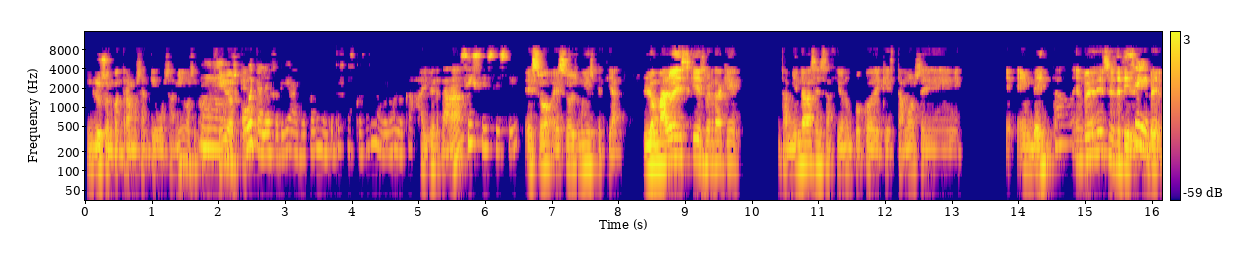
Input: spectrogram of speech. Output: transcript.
incluso encontramos antiguos amigos y conocidos. Mm, que... Uy, qué alegría. Yo cuando me encuentro estas cosas me vuelvo loca. Ay, ¿verdad? Sí, sí, sí, sí. Eso, eso es muy especial. Lo malo es que es verdad que también da la sensación un poco de que estamos eh, en venta en redes, es decir, Sí. ve-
